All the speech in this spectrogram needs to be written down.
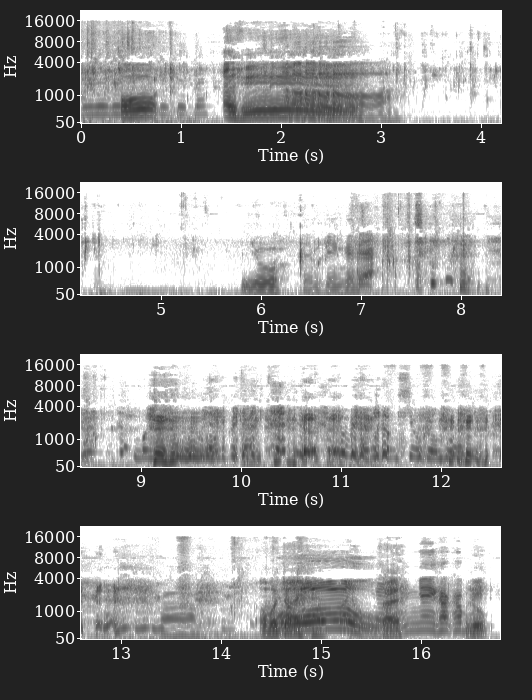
ดูๆๆโอ้ดูๆๆเลยเออฮืโอ้ออยู่ เต็มเพียงแท้เบิ่งผู้แบกแบกผู้แบกเริ่มคิวกับหมดๆว้าวเอาไปจอย โอ้ใส่ไงครับครับปลาดุนี่กปลาดุกไง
